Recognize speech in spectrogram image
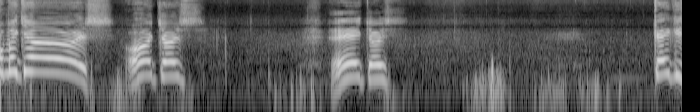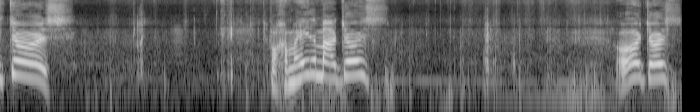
Kom Joyce! Hoi Joyce! Hé hey, Joyce! Kijk eens Joyce! Mag hem helemaal Joyce! Hoi Joyce!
